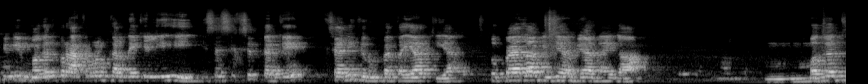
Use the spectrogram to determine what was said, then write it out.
क्योंकि मगध पर आक्रमण करने के लिए ही इसे शिक्षित करके सैनिक के रूप में तैयार किया। तो पहला विजय अभियान रहेगा मगध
